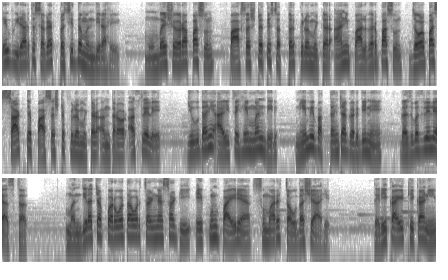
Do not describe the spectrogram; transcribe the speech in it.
हे विरारचं सगळ्यात प्रसिद्ध मंदिर आहे. मुंबई शहरापासून पासष्ट ते सत्तर किलोमीटर आणि पालघरपासून जवळपास साठ ते पासष्ट किलोमीटर अंतरावर असलेले जीवदानी आईचे हे मंदिर नेहमी भक्तांच्या गर्दीने गजबजलेले असतात. मंदिराच्या पर्वतावर चढण्यासाठी एकूण पायऱ्या सुमारे चौदाशे आहेत. तरी काही ठिकाणी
